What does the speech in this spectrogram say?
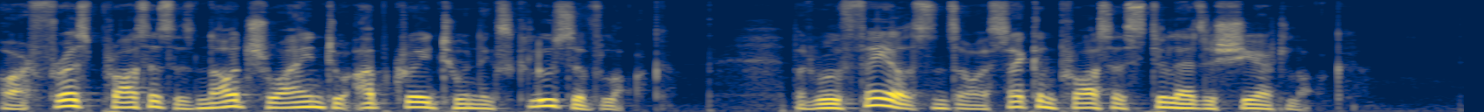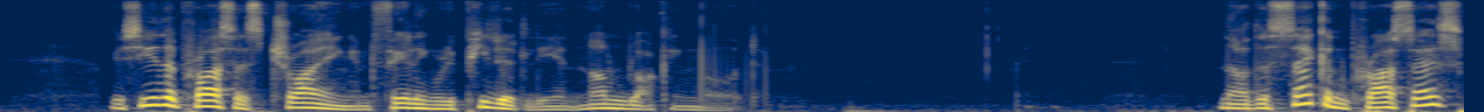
our first process is now trying to upgrade to an exclusive lock, but will fail since our second process still has a shared lock. We see the process trying and failing repeatedly in non-blocking mode. Now the second process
